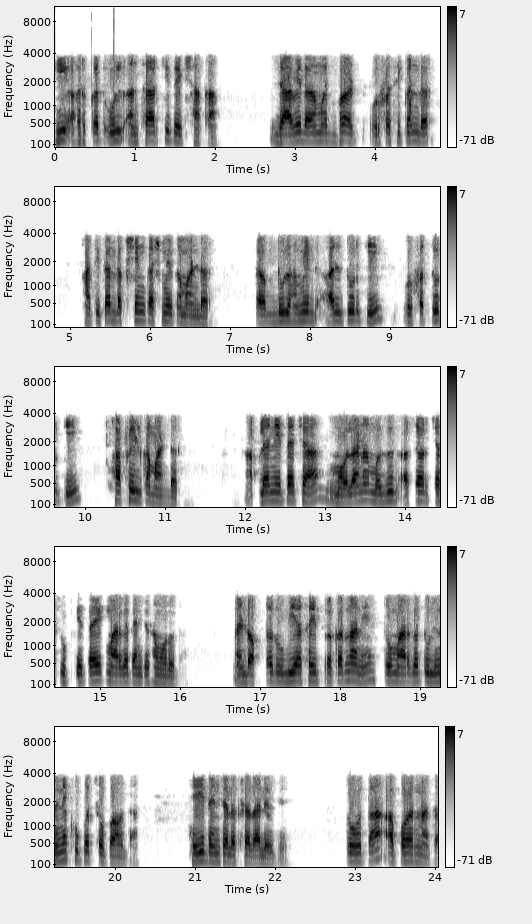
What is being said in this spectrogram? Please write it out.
ही हरकत उल अन्सारचीच एक शाखा. जावेद अहमद भट उर्फ सिकंदर हा तिचा दक्षिण काश्मीर कमांडर. तर अब्दुल हमीद अल तुर्की उर्फ तुर्की हा फील्ड कमांडर. आपल्या नेत्याच्या मौलाना मजूद असरच्या सुटकेचा एक मार्ग त्यांच्यासमोर होता. आणि डॉक्टर रुबिया सहित प्रकरणाने तो मार्ग तुलनेने खूपच सोपा होता. हेही त्यांच्या लक्षात आले होते. तो होता अपहरणाचा.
